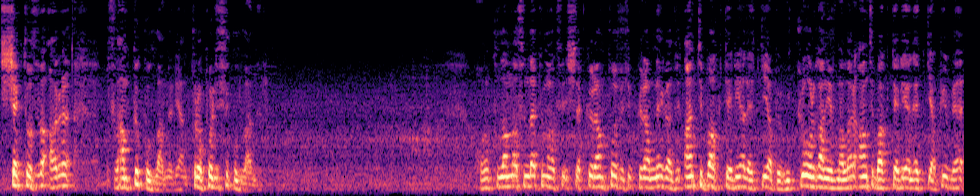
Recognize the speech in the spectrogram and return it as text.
çiçek tozu ve arı rampı kullanır yani propolisi kullanır. Onu kullanmasındaki maksat işte gram pozitif, gram negatif, antibakteriyel etki yapıyor. Mikroorganizmalar antibakteriyel etki yapıyor ve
